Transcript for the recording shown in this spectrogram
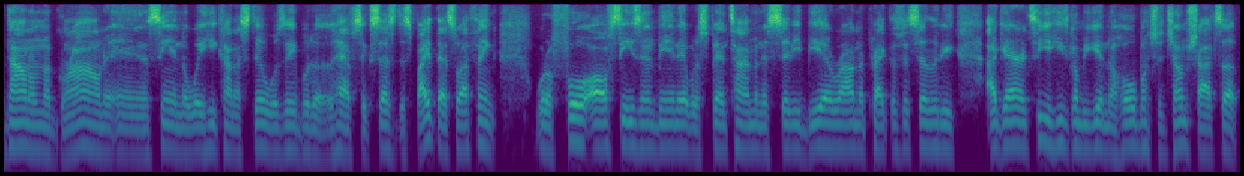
down on the ground and seeing the way he kind of still was able to have success despite that. So I think with a full off season, being able to spend time in the city, be around the practice facility, I guarantee you he's going to be getting a whole bunch of jump shots up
